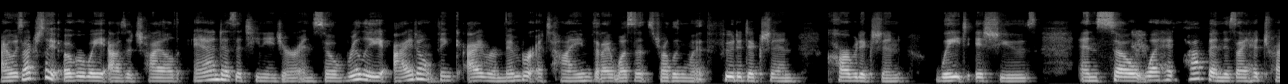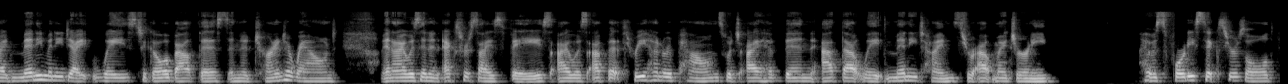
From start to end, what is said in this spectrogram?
I was actually overweight as a child and as a teenager. And so, really, I don't think I remember a time that I wasn't struggling with food addiction, carb addiction, weight issues. And so, what had happened is I had tried many, many di- ways to go about this and to turn it around. And I was in an exercise phase. I was up at 300 pounds, which I have been at that weight many times throughout my journey. I was 46 years old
